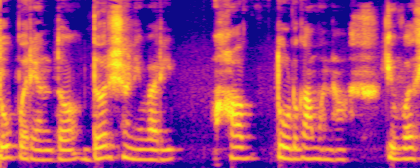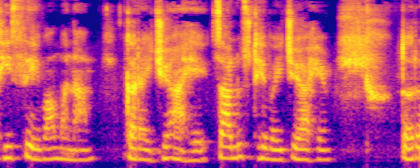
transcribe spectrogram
तोपर्यंत दर शनिवारी हा तोडगा म्हणा किंवा ही सेवा म्हणा करायची आहे चालूच ठेवायची आहे. तर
